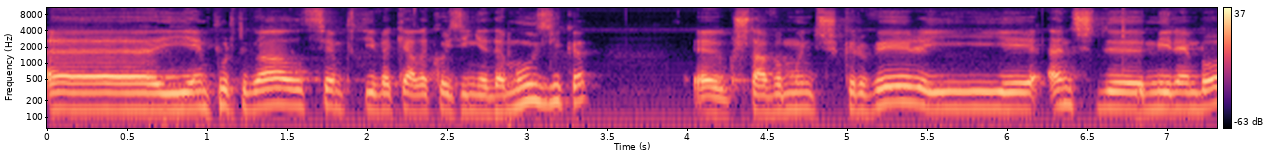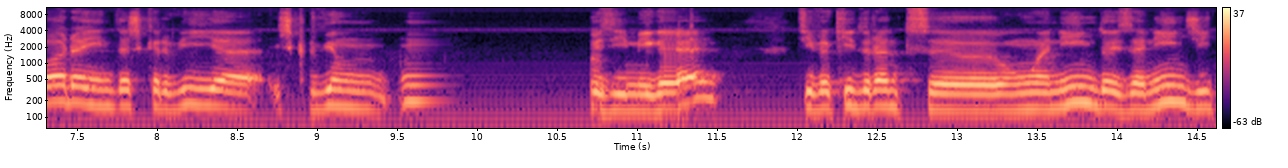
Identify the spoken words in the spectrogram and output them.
Uh, e em Portugal sempre tive aquela coisinha da música, eu gostava muito de escrever e antes de me ir embora ainda escrevia, escrevi um, um depois imigrei, estive aqui durante um aninho, dois aninhos e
